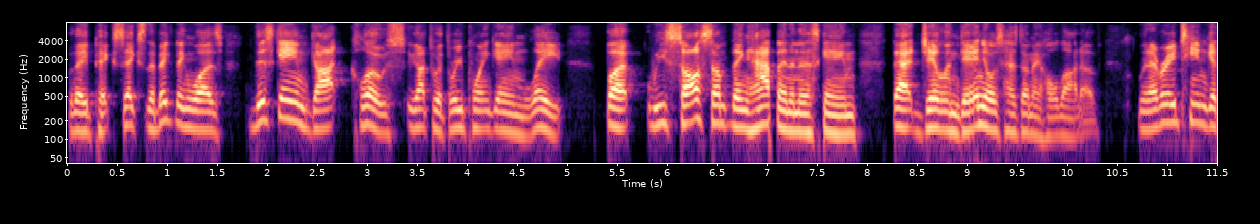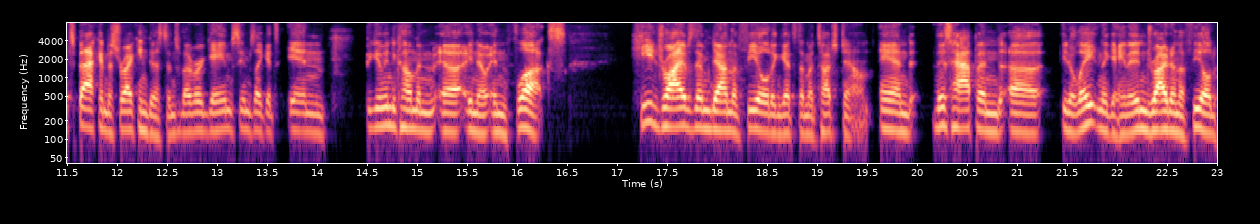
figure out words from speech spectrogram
with a pick six. And the big thing was this game got close. It got to a three point game late, but we saw something happen in this game that Jalon Daniels has done a whole lot of whenever a team gets back into striking distance, whenever a game seems like it's in beginning to come in, uh, you know, in flux, he drives them down the field and gets them a touchdown. And this happened, uh, you know, late in the game. They didn't drive down the field.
